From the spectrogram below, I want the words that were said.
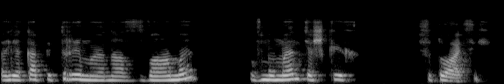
е, яка підтримує нас з вами в момент тяжких ситуацій.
